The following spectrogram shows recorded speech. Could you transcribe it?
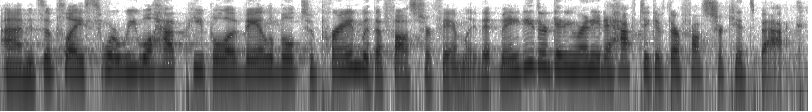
Um, it's a place where we will have people available to pray with a foster family that maybe they're getting ready to have to give their foster kids back.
